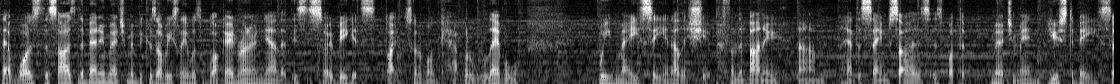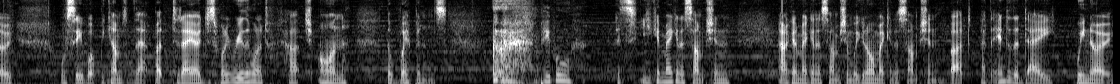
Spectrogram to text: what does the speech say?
that was the size of the Banu Merchantman because obviously it was a blockade runner and now that this is so big it's like sort of on capital level we may see another ship from the Banu um, at the same size as what the Merchantman used to be. So we'll see what becomes of that. But today I just want to really want to touch on the weapons. People it's you can make an assumption I can make an assumption, we can all make an assumption, but at the end of the day, we know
